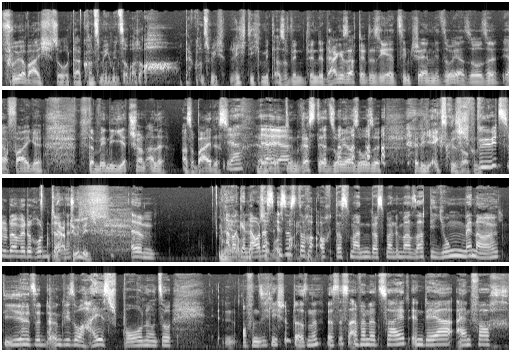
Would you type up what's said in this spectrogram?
Früher war ich so, da konntest du mich mit sowas, oh, da konntest du mich richtig mit, also wenn, wenn du da gesagt hättest, hier, Zimtstern mit Sojasauce, ja, feige, dann wären die jetzt schon alle. Also beides. Ja, ja, ja. Den Rest der Sojasauce hätte ich ex gesoffen. Spülst du damit runter? Ja, ne? natürlich. Ähm, Nee, aber aber genau das- ist es doch nicht. auch, dass man, dass man immer sagt, die jungen Männer, die sind irgendwie so Heißsporne und so. Offensichtlich stimmt das, ne? Das ist einfach eine Zeit, in der einfach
